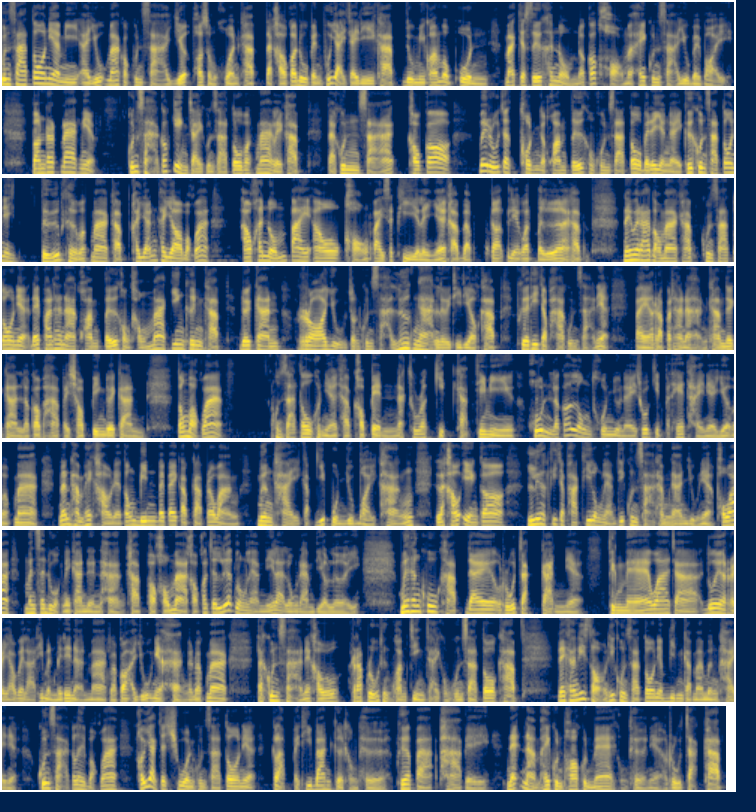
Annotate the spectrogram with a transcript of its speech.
คุณซาโต้เนี่ยมีอายุมากกว่าคุณสาเยอะพอสมควรครับ แต่เขาก็ดูเป็นผู้ใหญ่ใจดีครับ ดูมีความอบอุ่น มักจะซื้อขนมแล้วก็ของมาให้คุณสาอยู่บ่อยๆ ตอนแรกๆเนี่ยคุณสาก็เก่งใจคุณซาโต้มากๆเลยครับ แต่คุณสาเขาก็ไม่รู้จะทนกับความตื้อของคุณซาโต้ไปได้ยังไง คือคุณซาโต้เนี่ยตื้อเธอมากๆครับ ขยันขยอบอกว่า เอาขนมไปเอาของไปสักทีอะไรอย่างเงี้ยครับแบบก็เรียกว่าตื้อนะครับ ในเวลาต่อมาครับ คุณซาโต้เนี่ยได้พัฒนาความตื้อของเขามากยิ่งขึ้นครับ โดยการรออยู่จนคุณสาเลิกงานเลยทีเดียวครับ เพื่อที่จะพาคุณสาเนี่ยไปรับประทานอาหารค่ำด้วยกัน แล้วก็พาไปช้อปปิ้งด้วยกัน ต้องบอกว่า คุณซาโต้คนนี้ครับเขาเป็นนักธุรกิจครับที่มีหุ้นแล้วก็ลงทุนอยู่ในธุรกิจประเทศไทยเนี่ยเยอะมากๆ นั่นทำให้เขาเนี่ยต้องบินไปไปกลับระหว่างเมืองไทยกับญี่ปุ่นอยู่บ่อยครั้ง และเขาเองก็เลือกที่จะพักที่โรงแรมที่คุณสาทำงานอยู่เนี่ยเพราะว่ามันสะดวกในการเดินทางครับพอเขามาเขาก็จะเลือกโรงแรมนี้แหละโรงแรมเดียวเลย เมื่อทั้งคู่ครับได้รู้จักกันเนี่ยถึงแม้ว่าจะด้วยระยะเวลาที่มันไม่ได้นานมาก แล้วก็อายุเนี่ยห่างกันมากๆ แต่คุณสาเนี่ยเขารับรู้ถึงความจริงใจของคุณซาโต้ครับ ในครั้งที่ 2 ที่คุณซาโต้เนี่ยบินกลับมาเมืองไทยเนี่ยคุณสาก็เลยบอกว่าเขาอยากจะชวนคุณซาโต้เนี่ยกลับไปที่บ้านเกิดของเธอ เพื่อปาพาไป แนะนำให้คุณพ่อคุณแม่ของเธอเนี่ยรู้จักครับ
